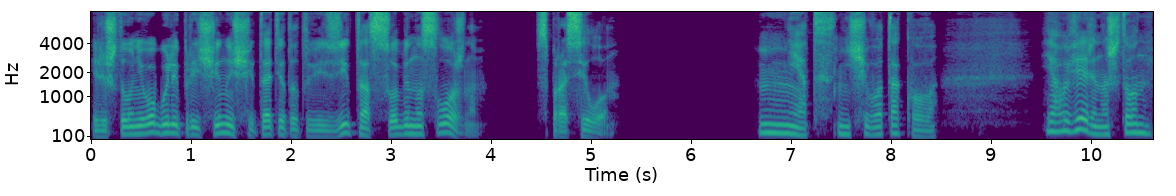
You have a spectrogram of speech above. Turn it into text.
или что у него были причины считать этот визит особенно сложным?» — спросил он. «Нет, ничего такого. Я уверена, что он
